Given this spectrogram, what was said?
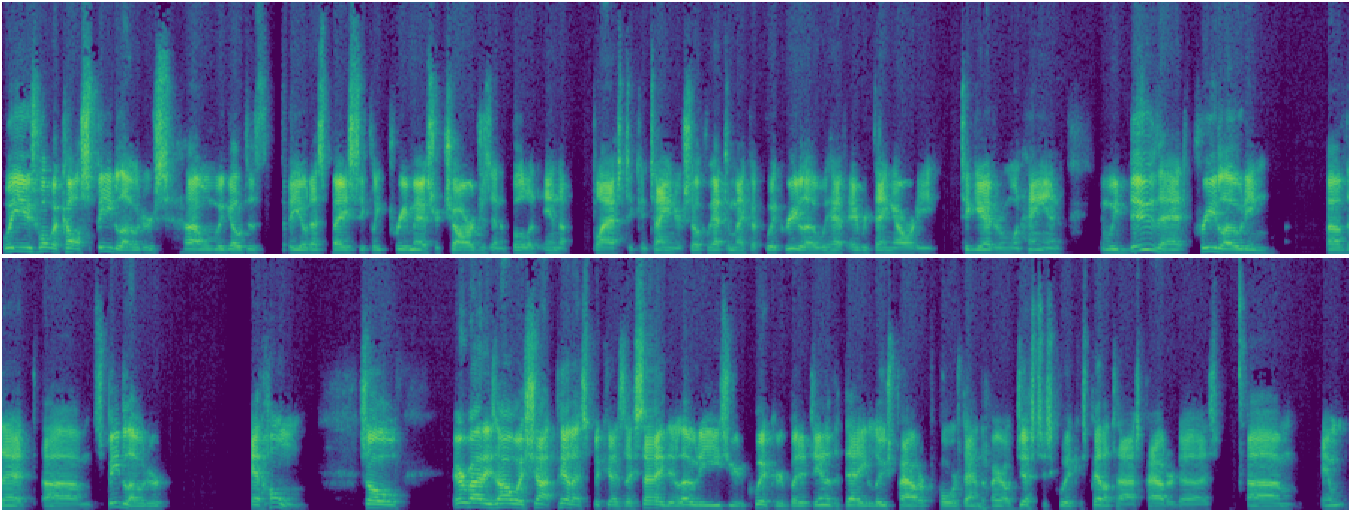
we use what we call speed loaders uh, when we go to the field. That's basically pre-measured charges and a bullet in a plastic container. So if we have to make a quick reload, we have everything already together in one hand, and we do that preloading of that um, speed loader at home. So everybody's always shot pellets because they say they load easier and quicker, but at the end of the day, loose powder pours down the barrel just as quick as pelletized powder does. Um, and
